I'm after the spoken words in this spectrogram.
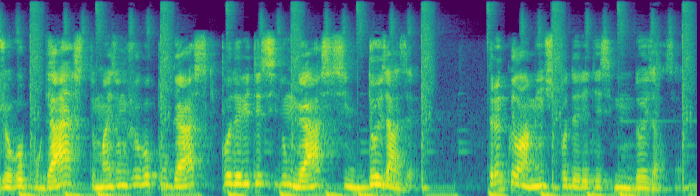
jogou pro gasto, mas um jogou pro gasto que poderia ter sido um gasto assim 2 a 0. Tranquilamente poderia ter sido um 2 a 0.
